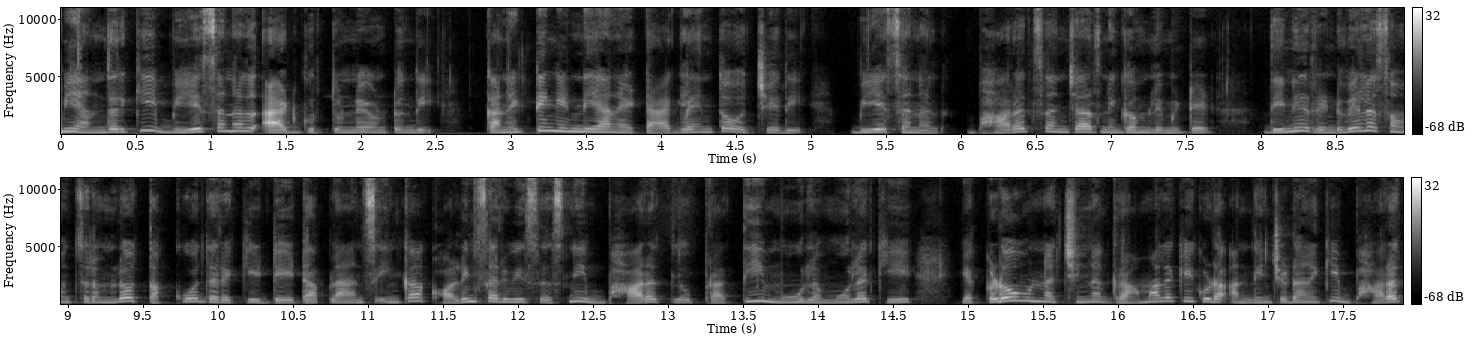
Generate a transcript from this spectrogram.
మీ అందరికీ బిఎస్ఎన్ఎల్ యాడ్ గుర్తుండే ఉంటుంది. కనెక్టింగ్ ఇండియా అనే ట్యాగ్ లైన్తో వచ్చేది బిఎస్ఎన్ఎల్ భారత్ సంచార్ నిగమ్ లిమిటెడ్. దీన్ని రెండు వేల సంవత్సరంలో తక్కువ ధరకి డేటా ప్లాన్స్ ఇంకా కాలింగ్ సర్వీసెస్ని భారత్లో ప్రతి మూల మూలకి ఎక్కడో ఉన్న చిన్న గ్రామాలకి కూడా అందించడానికి భారత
